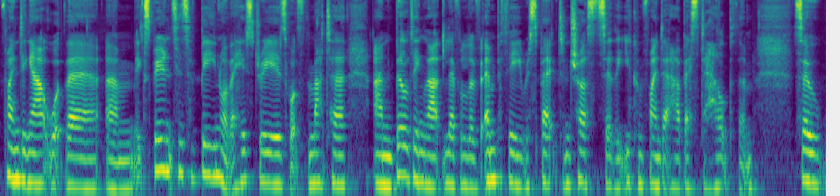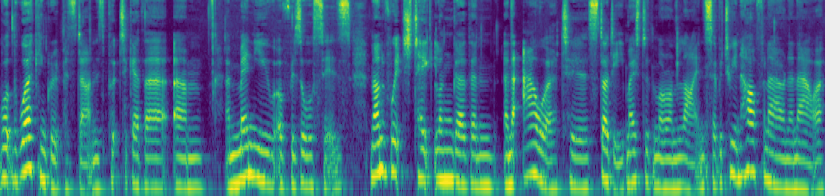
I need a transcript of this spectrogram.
finding out what their um, experiences have been, what their history is, what's the matter, and building that level of empathy, respect, and trust so that you can find out how best to help them. So, what the working group has done is put together um, a menu of resources, none of which take longer than an hour to study. Most of them are online, so between half an hour and an hour,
